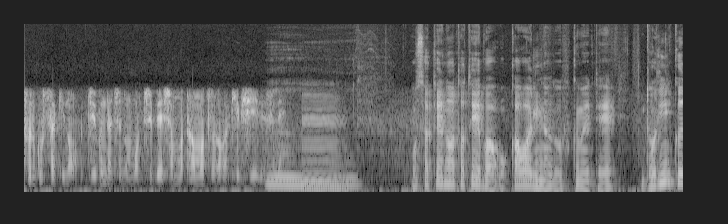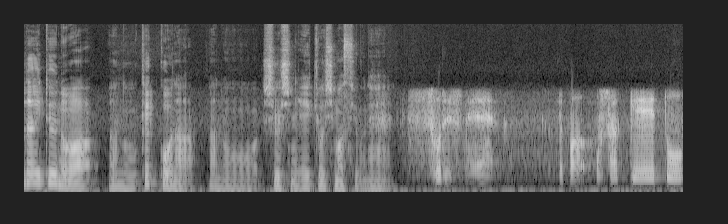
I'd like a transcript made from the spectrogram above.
それこそさっきの自分たちのモチベーションも保つのが厳しいですね。お酒の例えばおかわりなどを含めて、ドリンク代というのはあの結構なあの収支に影響しますよね。そうですねやっぱお酒と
